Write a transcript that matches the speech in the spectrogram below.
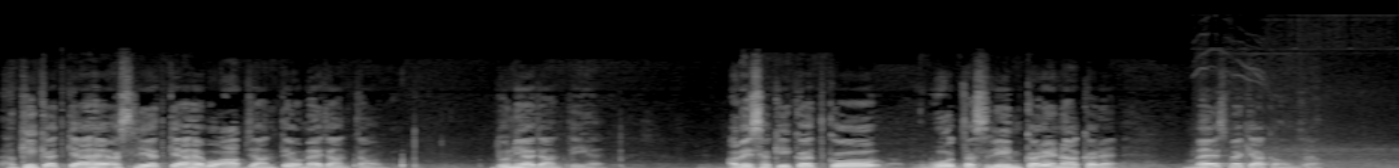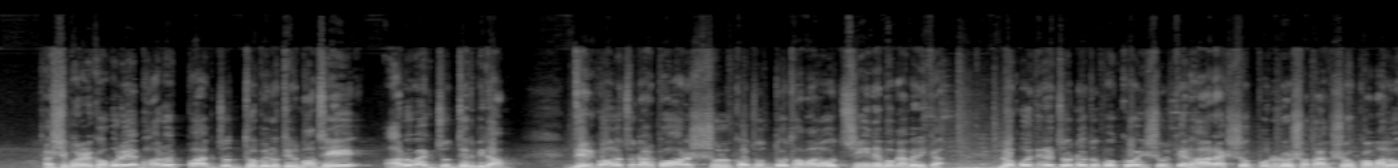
हकीकत क्या है असलियत क्या है वो आप जानते हो मैं जानता हूँ दुनिया जानती है अब इस हकीकत को वो तस्लीम करें ना करें मैं इसमें क्या कहूँगा আসি পরের খবরে ভারত পাক যুদ্ধবিরতির মাঝে আরও এক যুদ্ধের বিরাম দীর্ঘ আলোচনার পর শুল্ক যুদ্ধ থামালো চীন এবং আমেরিকা নব্বই দিনের জন্য দুপক্ষই শুল্কের হার একশো পনেরো শতাংশ কমালো।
